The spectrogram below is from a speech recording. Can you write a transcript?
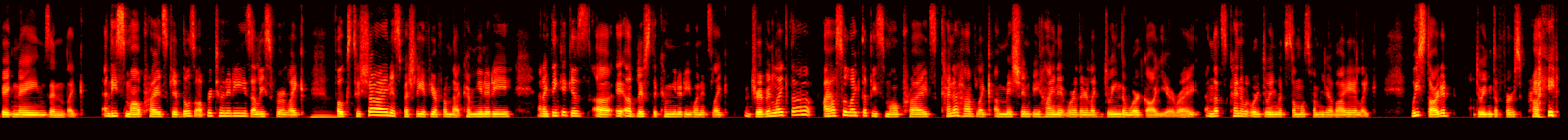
big names and like and these small prides give those opportunities at least for like mm. folks to shine especially if you're from that community. And i think it gives uh it uplifts the community when it's like driven like that. I also like that these small prides kind of have like a mission behind it where they're like doing the work all year right? And that's kind of what we're doing with somos familia valle. Like we started doing the first pride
